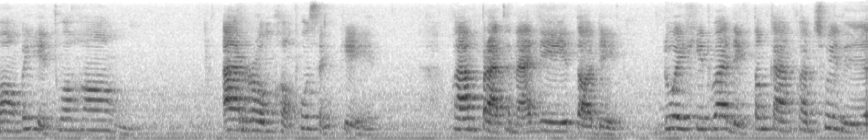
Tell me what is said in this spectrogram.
มองไม่เห็นทั่วห้อง อารมณ์ของผู้สังเกต ความปรารถนาดีต่อเด็ก ด้วยคิดว่าเด็กต้องการความช่วยเหลือ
